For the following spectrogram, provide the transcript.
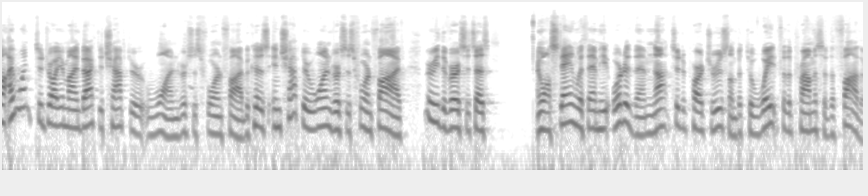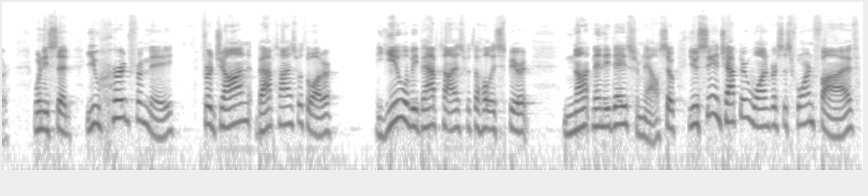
Well, I want to draw your mind back to chapter 1, verses 4 and 5, because in chapter 1, verses 4 and 5, let me read the verse. It says, And while staying with them, he ordered them not to depart Jerusalem, but to wait for the promise of the Father, when he said, You heard from me, for John baptized with water, you will be baptized with the Holy Spirit not many days from now. So you see in chapter 1, verses 4 and 5,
